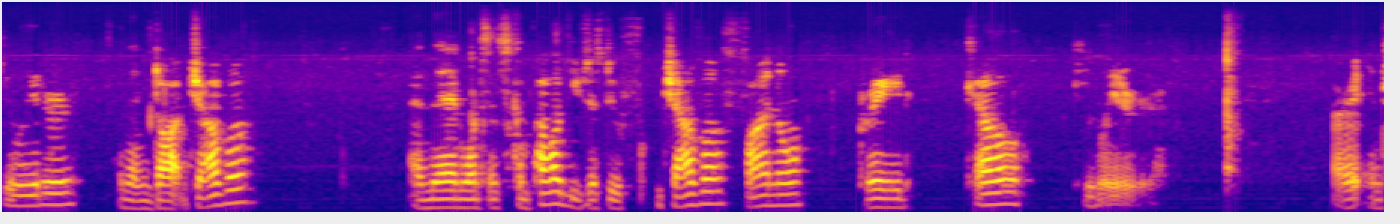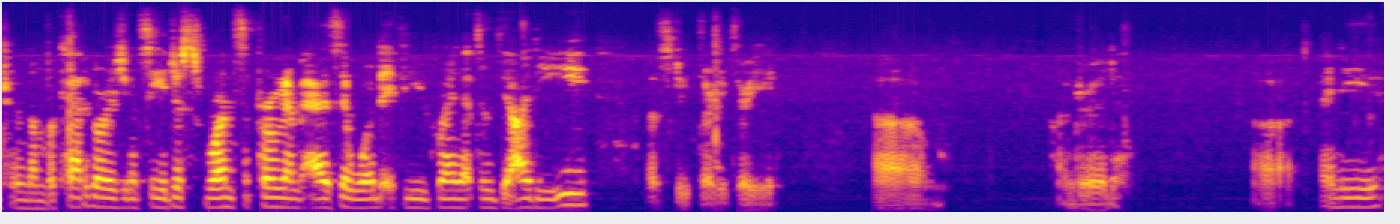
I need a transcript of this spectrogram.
calculator, and then dot .java. And then once it's compiled, you just do Java final grade calculator. Alright, enter the number of categories. You can see it just runs the program as it would if you ran it through the IDE. Let's do 33, um, 100, uh, 90.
